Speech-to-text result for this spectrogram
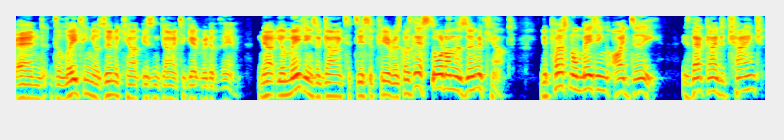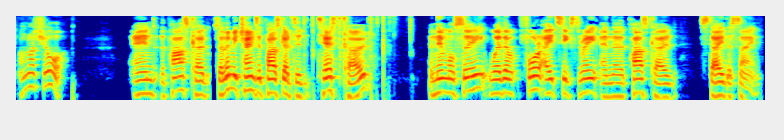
and deleting your Zoom account isn't going to get rid of them. Now, your meetings are going to disappear because they're stored on the Zoom account. Your personal meeting ID, is that going to change? I'm not sure. And the passcode, so let me change the passcode to test code, and then we'll see whether 4863 and the passcode stay the same.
